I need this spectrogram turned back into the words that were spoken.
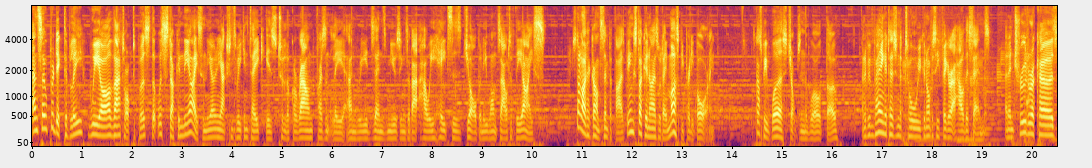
And so predictably, we are that octopus that was stuck in the ice, and the only actions we can take is to look around presently and read Zen's musings about how he hates his job and he wants out of the ice. It's not like I can't sympathise, being stuck in ice all day must be pretty boring. There's got to be worse jobs in the world though, and if you've been paying attention at all, you can obviously figure out how this ends. An intruder occurs,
